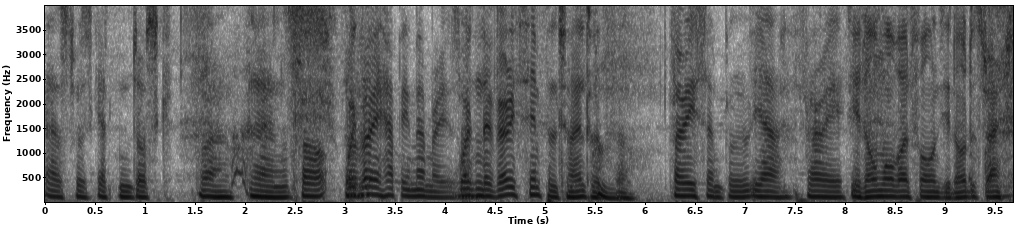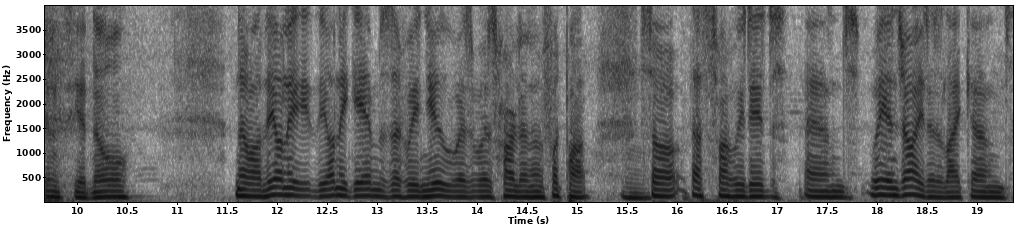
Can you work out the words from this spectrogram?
as it was getting dusk. Wow! And so they were very happy memories. Weren't they very simple childhoods, hmm. though? Very simple, yeah. Very. So you had no mobile phones, you had no distractions, you had no no, the only the only games that we knew was, was hurling and football. Mm. So that's what we did, and we enjoyed it. Like, and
